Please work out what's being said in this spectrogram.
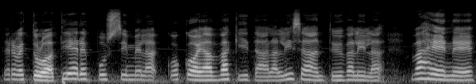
Tervetuloa Tiedepussiin. Meillä koko ajan väki täällä lisääntyy, välillä vähenee.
